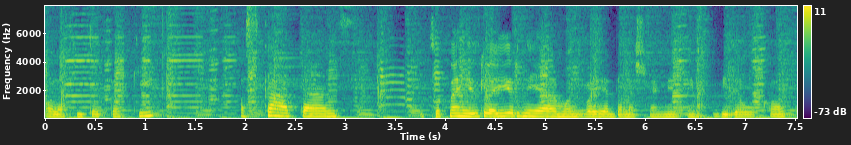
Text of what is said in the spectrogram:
alakítottak ki, a ska csak nehéz leírni, elmondva érdemes megnézni videókat.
